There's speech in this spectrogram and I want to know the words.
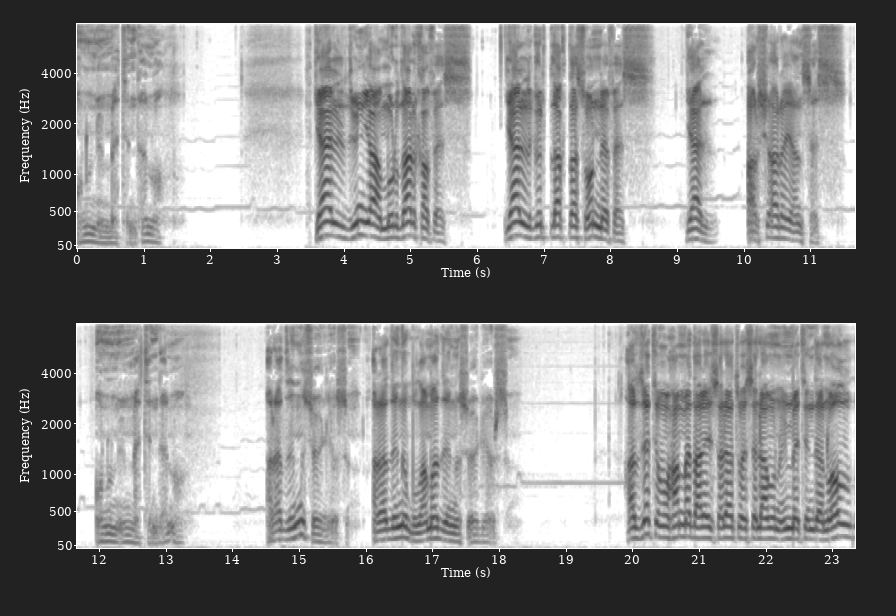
onun ümmetinden ol. Gel dünya murdar kafes, gel gırtlakta son nefes, gel arşı arayan ses, onun ümmetinden ol. Aradığını söylüyorsun, aradığını bulamadığını söylüyorsun. Hz. Muhammed Aleyhisselatü Vesselam'ın ümmetinden ol,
